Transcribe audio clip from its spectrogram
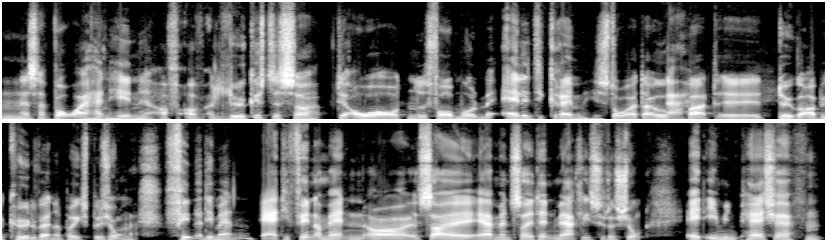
Mm. Altså, hvor er han henne, og, og, og lykkes det så, det overordnede formål med alle de grimme historier, der åbenbart øh, dykker op i kølvandet på ekspeditionen? Finder de manden? Ja, de finder manden, og så er man så i den mærkelige situation, at Emin Pasha hm,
